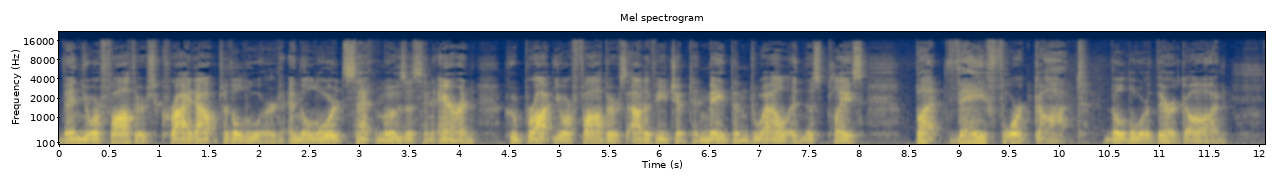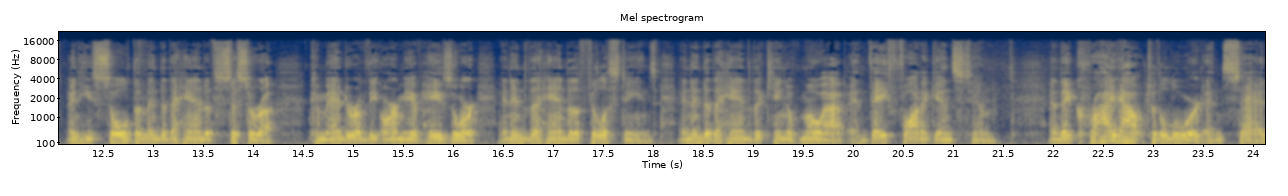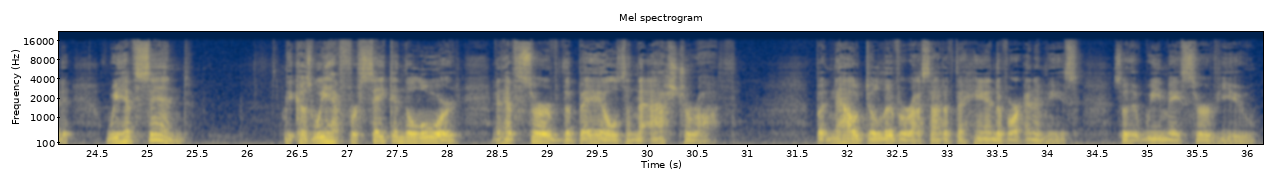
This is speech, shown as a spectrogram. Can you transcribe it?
then your fathers cried out to the Lord, and the Lord sent Moses and Aaron, who brought your fathers out of Egypt and made them dwell in this place. But they forgot the Lord their God, and he sold them into the hand of Sisera, commander of the army of Hazor, and into the hand of the Philistines, and into the hand of the king of Moab, and they fought against him. And they cried out to the Lord and said, We have sinned, because we have forsaken the Lord and have served the Baals and the Ashtaroth. But now deliver us out of the hand of our enemies, so that we may serve you.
